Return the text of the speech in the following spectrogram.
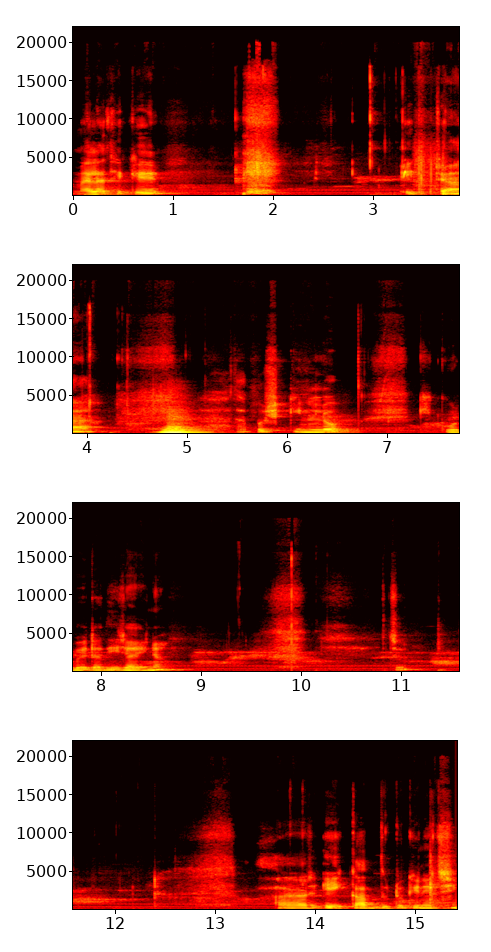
মেলা থেকে এটা তাপস কিনলো। কি করবে এটা দিয়ে যাই না। আচ্ছা। আর এই কাপ দুটো কিনেছি।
